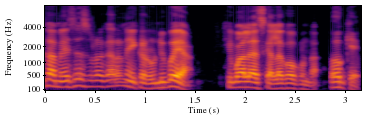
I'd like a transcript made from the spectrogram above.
ఇంకా మెసేజ్ ప్రకారం నేను ఇక్కడ ఉండిపోయా. హిమాలయాస్కి వెళ్ళకోకుండా. ఓకే.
